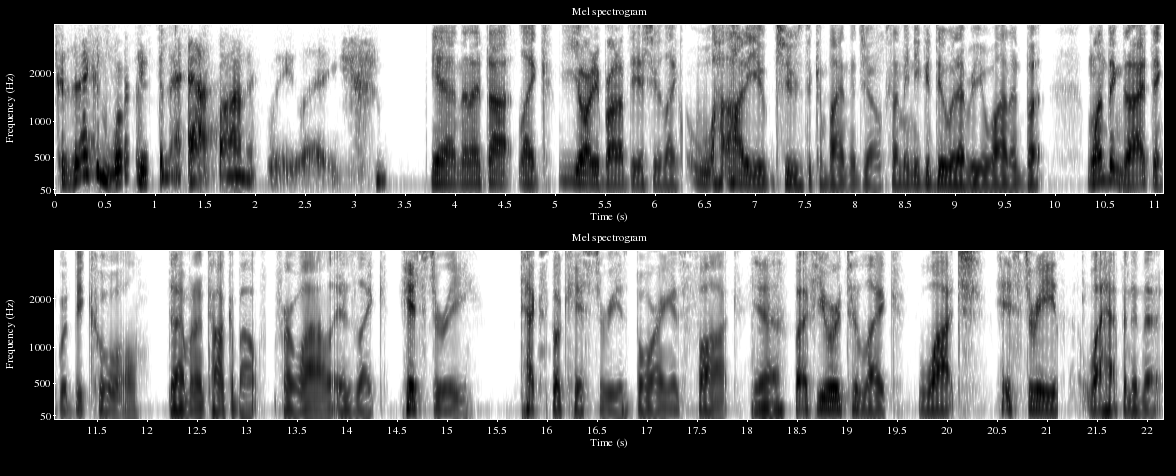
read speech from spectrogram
cause that could work as an app, honestly. Like, Yeah, and then I thought, like, you already brought up the issue, like, how do you choose to combine the jokes? I mean, you could do whatever you wanted, but one thing that I think would be cool that I'm going to talk about for a while is like history. Textbook history is boring as fuck. Yeah. But if you were to like watch history, what happened in the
